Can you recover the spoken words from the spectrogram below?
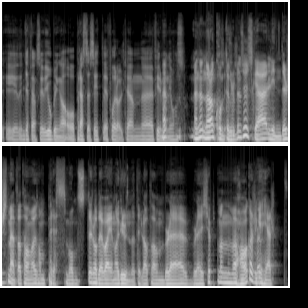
i den defensive jobbinga og presset sitt i forhold til en uh, Firmino. altså. Men når han kom til klubben, så husker jeg Linders mente at han var et sånn pressmonster, og det var en av grunnene til at han ble, ble kjøpt. Men vi har kanskje ikke helt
